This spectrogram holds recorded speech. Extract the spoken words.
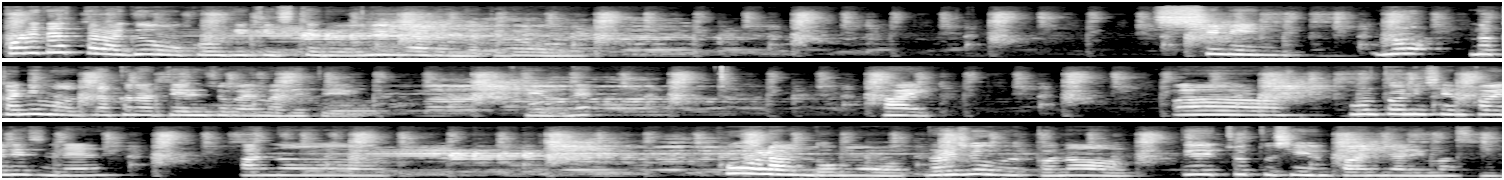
これだったら軍を攻撃してるになるんだけど、市民の中にも亡くなっている人が今出ている。っていうね。はい。ああ、本当に心配ですね。あのーポーランドも大丈夫かな？ってちょっと心配になりますね。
